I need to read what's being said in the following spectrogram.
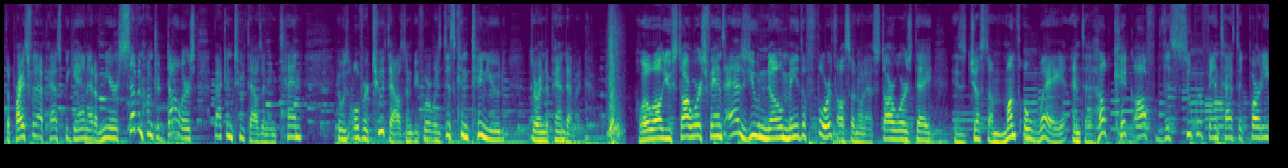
The price for that pass began at a mere $700 back in 2010. It was over 2000 before it was discontinued during the pandemic. Hello, all you Star Wars fans. As you know, May the 4th, also known as Star Wars Day, is just a month away. And to help kick off this super fantastic party,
